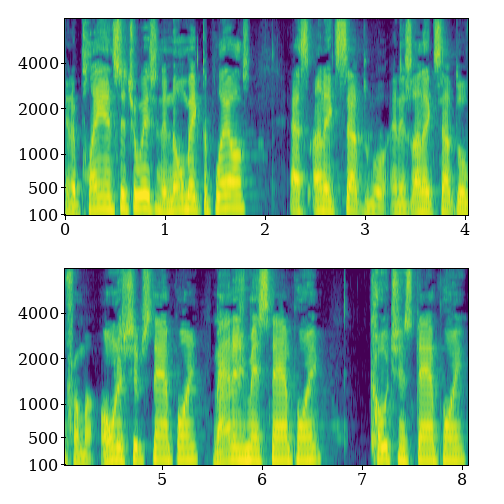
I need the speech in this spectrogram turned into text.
in a play-in situation and don't make the playoffs, that's unacceptable. And it's unacceptable from an ownership standpoint, management standpoint, coaching standpoint,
